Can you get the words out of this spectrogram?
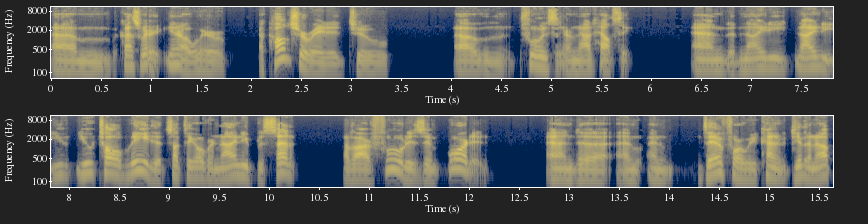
um, because we're you know we're acculturated to um, foods that are not healthy. And 90, 90 you, you told me that something over 90% of our food is imported. And, uh, and, and therefore we've kind of given up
